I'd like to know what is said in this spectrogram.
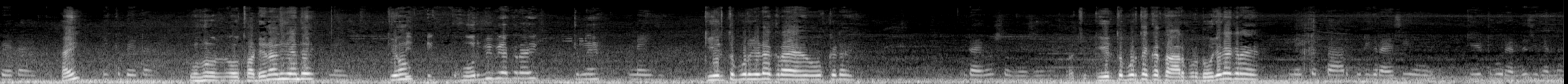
ਬੇਟਾ ਹੈ। ਹੈ? ਇੱਕ ਬੇਟਾ ਹੁਣ ਉਹ ਤੁਹਾਡੇ ਨਾਲ ਹੀ ਰਹਿੰਦੇ? ਨਹੀਂ ਜੀ। ਕਿਉਂ? ਇੱਕ ਹੋਰ ਵੀ ਵਿਆਹ ਕਰਾਏ ਕਿੰਨੇ? ਨਹੀਂ ਜੀ। ਕੀਰਤਪੁਰ ਜਿਹੜਾ ਕਰਾਇਆ ਹੈ, ਉਹ ਕਿਹੜਾ ਹੈ? ਡਾਈਵੋਰਸ ਹੋ ਗਿਆ ਸੀ ਅੱਛਾ ਕੀਰਤਪੁਰ ਤੇ ਕਰਤਾਰਪੁਰ ਦੋ ਜਗ੍ਹਾ ਕਰਾਇਆ? ਹੈ? ਨਹੀਂ ਕਰਤਾਰਪੁਰੀ ਕਰਾਏ ਸੀ। ਉਹ ਕੀਰਤਪੁਰ ਰਹਿੰਦੇ ਸੀ ਪਹਿਲਾਂ।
